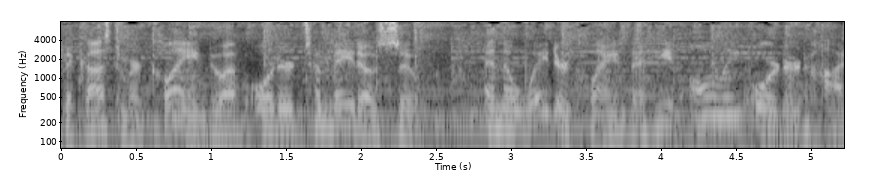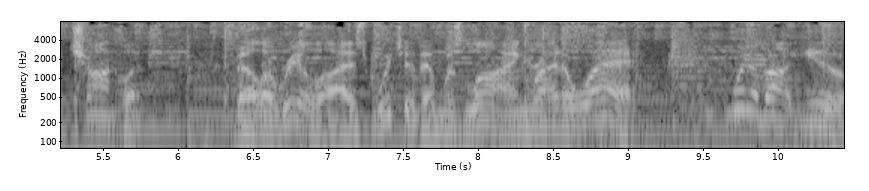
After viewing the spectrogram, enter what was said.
The customer claimed to have ordered tomato soup, and the waiter claimed that he'd only ordered hot chocolate. Bella realized which of them was lying right away. What about you?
